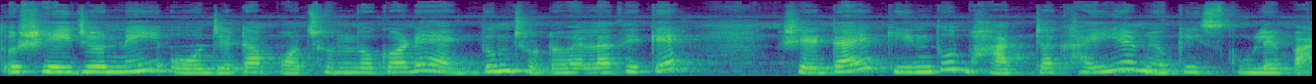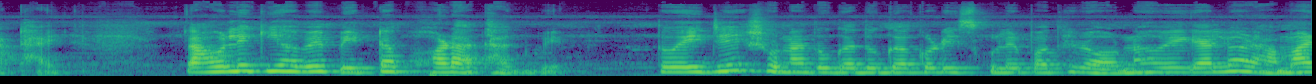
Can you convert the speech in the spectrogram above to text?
তো সেই জন্যেই ও যেটা পছন্দ করে একদম ছোটোবেলা থেকে সেটাই, কিন্তু ভাতটা খাইয়ে আমি ওকে স্কুলে পাঠাই। তাহলে কি হবে? পেটটা ভরা থাকবে। তো এই যে সোনা দুগা দুগা করে স্কুলের পথে রওনা হয়ে গেল আর আমার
